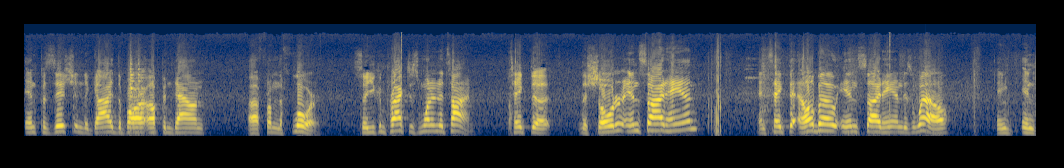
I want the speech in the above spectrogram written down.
in position to guide the bar up and down uh, from the floor. So you can practice one at a time. Take the, the shoulder inside hand, and take the elbow inside hand as well and, and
